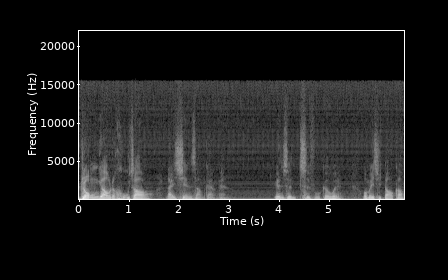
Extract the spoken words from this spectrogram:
荣耀的呼召，来献上感恩。愿神赐福各位，我们一起祷告。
